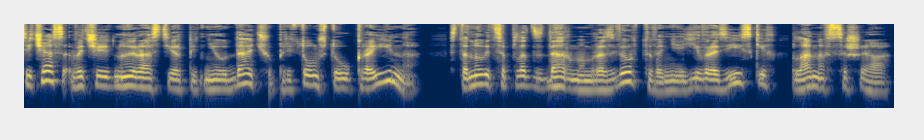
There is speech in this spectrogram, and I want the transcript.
сейчас в очередной раз терпит неудачу, при том, что Украина становится плацдармом развертывания евразийских планов США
